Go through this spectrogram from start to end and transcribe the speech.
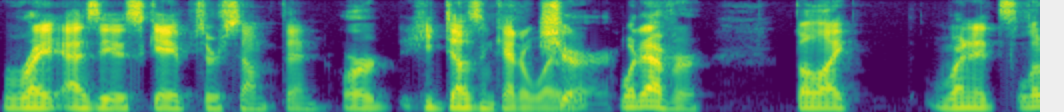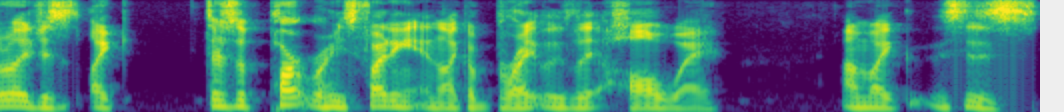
right as he escapes or something, or he doesn't get away, Sure. whatever. But like when it's literally just like there's a part where he's fighting it in like a brightly lit hallway. I'm like, this is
